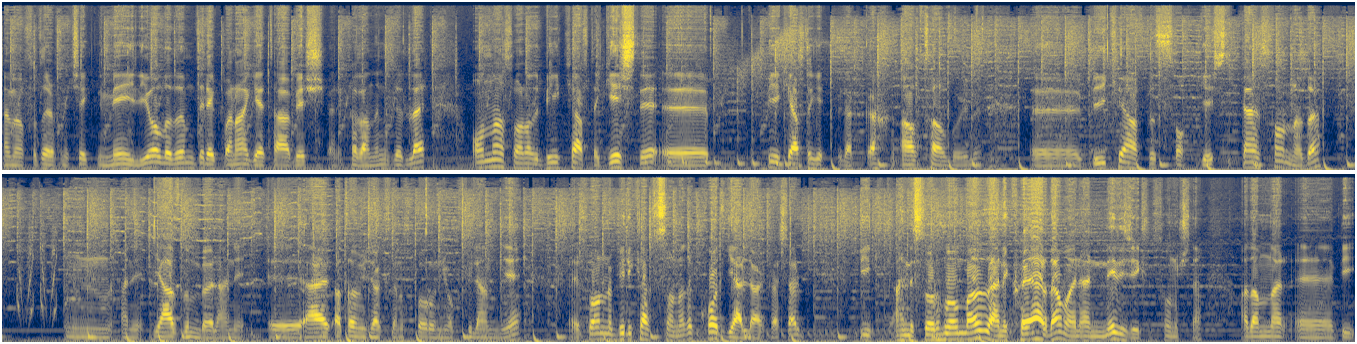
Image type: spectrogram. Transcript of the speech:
hemen fotoğrafını çektim mail yolladım. Direkt bana GTA 5 yani kazandınız dediler. Ondan sonra da bir iki hafta geçti. E, bir iki hafta ge- bir dakika altı aldı oyunu. E, bir iki hafta so- geçtikten sonra da hmm, hani yazdım böyle hani e, eğer atamayacaksanız sorun yok filan diye. E, sonra bir iki hafta sonra da kod geldi arkadaşlar. Bir hani sorun olmadı da hani koyardı ama hani, hani ne diyeceksin? Sonuçta adamlar e, bir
